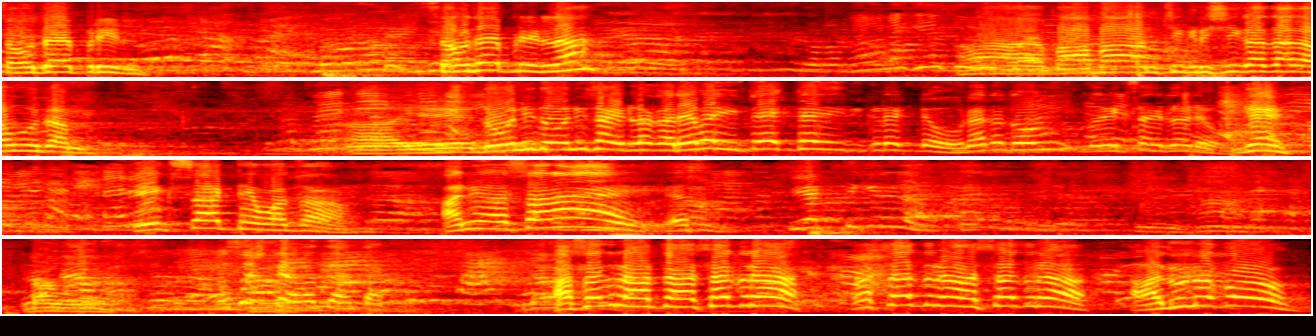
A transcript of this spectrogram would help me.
चौदा एप्रिल. चौदा एप्रिल ना? हा बाबा आमची ग्रिशिकाचा जाऊ होता. हा, हे दोन्ही दोन्ही साईडला करे. बाई इथे एक ठेव इकडे एक ठेव. नाही तर दोन एक साईडला ठेव. घे. एक साथ ठेवायचा आणि असा नाही. अस- जाऊ दे. असाच असाच राहा. असाच राहा असाच राहा. आलू नको.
